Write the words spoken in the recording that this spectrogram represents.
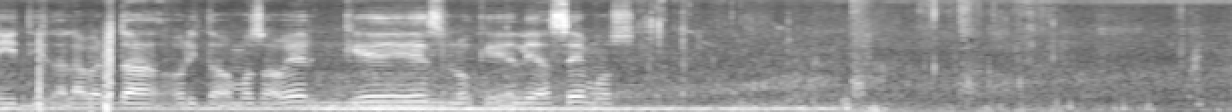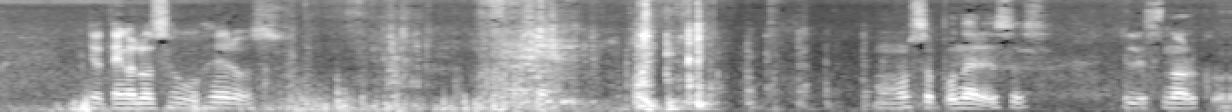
nítida la verdad. Ahorita vamos a ver qué es lo que le hacemos. Ya tengo los agujeros. Vamos a poner esos, el snorkel.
